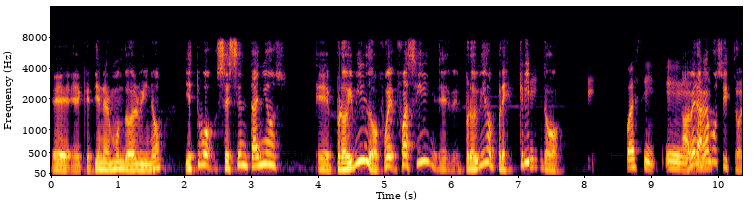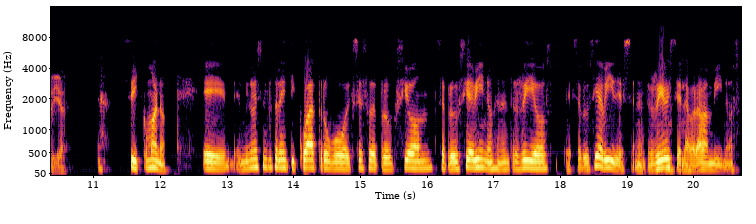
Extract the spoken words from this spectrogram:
eh, eh, que tiene el mundo del vino, y estuvo 60 años eh, prohibido. ¿Fue, fue así? ¿Prohibido, prescripto? Sí, fue así. A ver, hagamos historia. Sí, cómo no. en 1934 hubo exceso de producción, se producía vinos en Entre Ríos, se producía vides en Entre Ríos y se elaboraban vinos.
